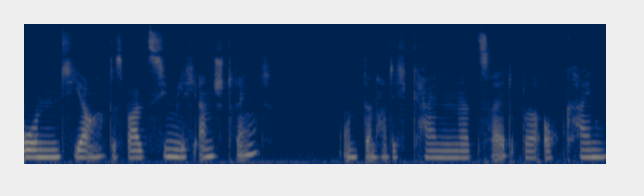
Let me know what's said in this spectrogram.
Und ja, das war halt ziemlich anstrengend. Und dann hatte ich keine Zeit oder auch kein,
